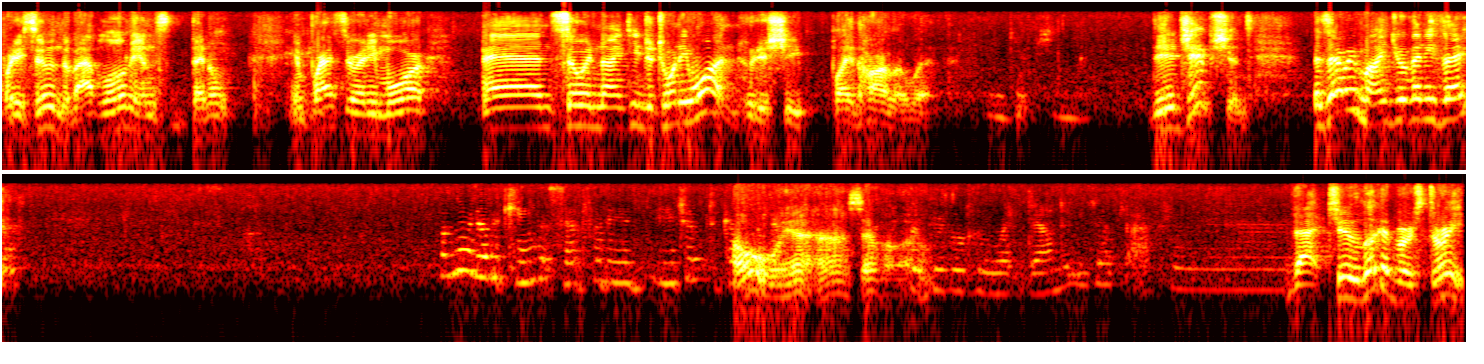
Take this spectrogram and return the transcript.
Pretty soon the Babylonians, they don't impress her anymore. And so in 19 to 21, who does she play the harlot with? Egyptian. The Egyptians. Does that remind you of anything? Wasn't there another king that sent for the Egypt to come? Oh, yeah, uh, several of The them. people who went down to Egypt after That too. Look at verse 3.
